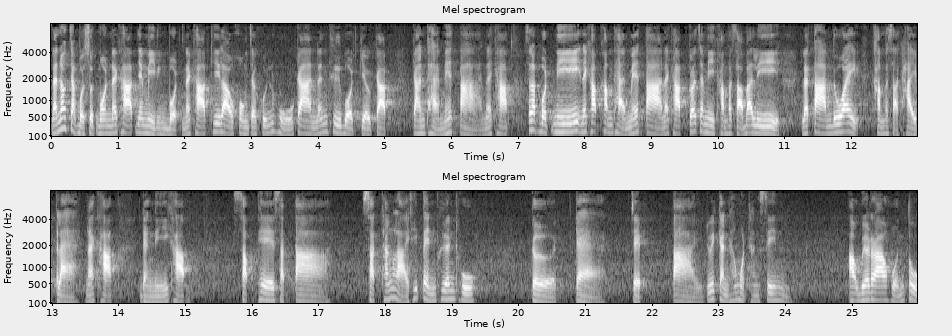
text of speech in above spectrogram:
และนอกจากบทสวดมนต์นะครับ ยังมีหนึ่งบทนะครับที่เราคงจะคุ้นหูกันนั่นคือบทเกี่ยวกับการแผ่เมตตานะครับ สำหรับบทนี้นะครับคำแผ่เมตตานะครับก็จะมีคำภาษาบาลี และตามด้วยคำภาษาไทยแปลนะครับ ดังนี้ครับ สัพเพสัตตา สัตว์ทั้งหลายที่เป็นเพื่อนทุกข์ เกิด แก่ เจ็บ ตายด้วยกันทั้งหมดทั้งสิ้นเอาเวลาโหนตุ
